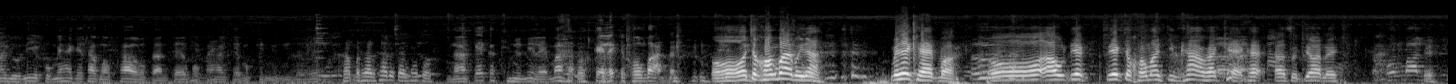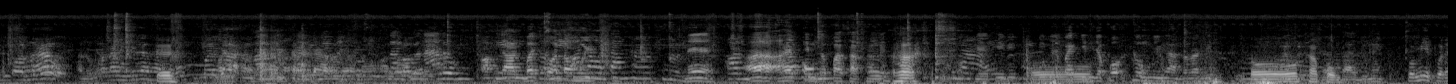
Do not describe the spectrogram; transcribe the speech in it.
มาอยู่นี่ผมไม่ให้แกทำกับข้าวสงสารแกผมให้แกมากินอยู่นี่เลยครับมาทานข้าวด้วยกันครับผมงานแกก็กินอยู่นี่แหละมากแกเล็กจะโค้งบ้านนั้นอ๋อเจ้าของบ้านมึงนะไม่ใช่แขกบ่โอ้เอาเรียกเรียกเจ้าของบ้านกินข้าวครับแขกครับเอาสุดยอดเลยคนบ้านกินก่อนแล้วเออเอาจานใบก่อนเอามือนี่อ่าให้กินกับปลาสักทั้งนี้ฮะ โอเคที่ผมจะไปกินเฉพาะช่วงมีงานตอนนั้นนี่โอ้ครับผมตายอยู่นี่ผมมีผู้ใด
